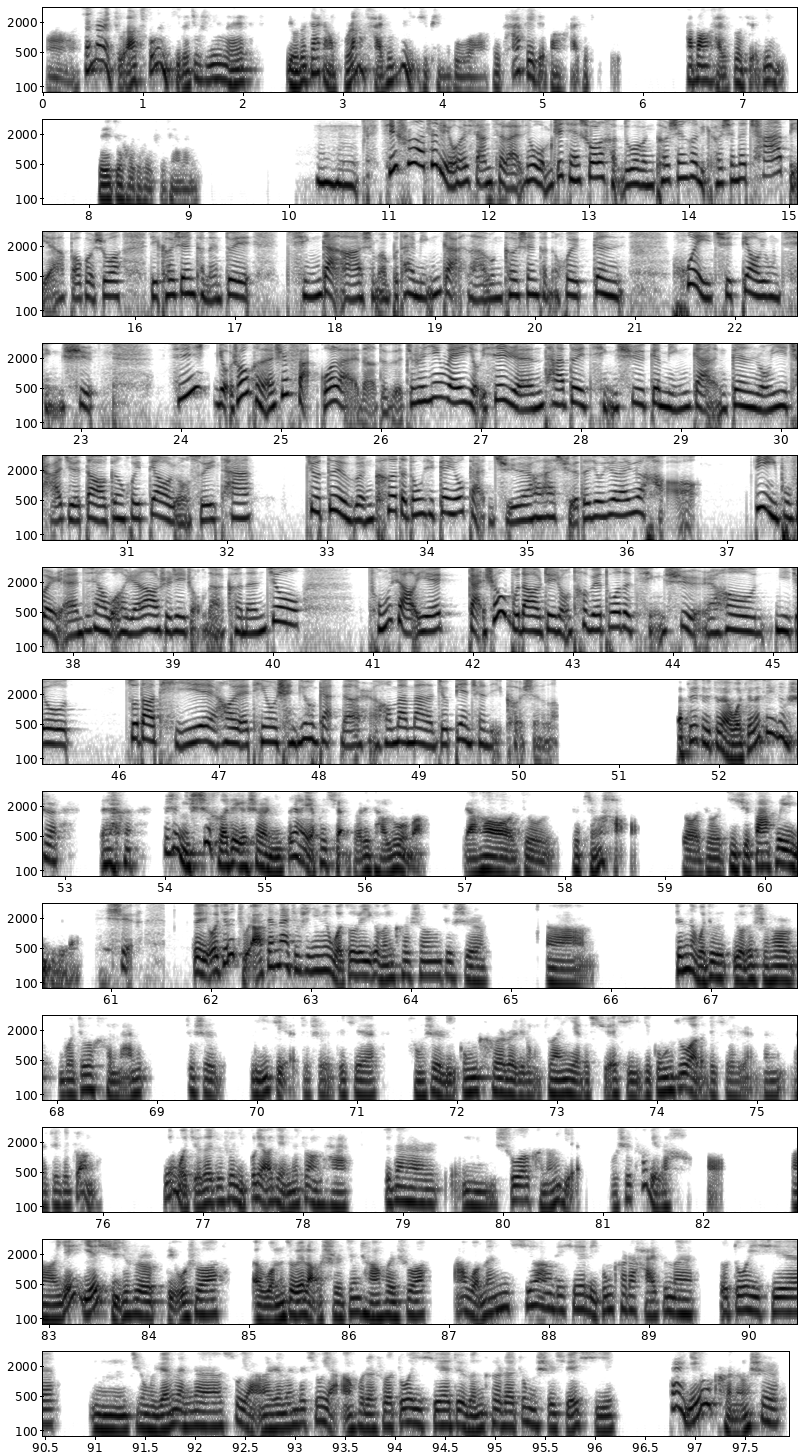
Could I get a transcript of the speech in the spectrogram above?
啊，现在主要出问题的就是因为有的家长不让孩子自己去评估啊，就他非得帮孩子评估，他帮孩子做决定，所以最后就会出现问题。嗯哼，其实说到这里，我会想起来，就我们之前说了很多文科生和理科生的差别啊，包括说理科生可能对情感啊什么不太敏感啊，文科生可能会更会去调用情绪。其实有时候可能是反过来的，对不对？就是因为有一些人他对情绪更敏感，更容易察觉到，更会调用，所以他就对文科的东西更有感觉，然后他学的就越来越好。另一部分人，就像我和任老师这种的，可能就从小也感受不到这种特别多的情绪，然后你就做到题，然后也挺有成就感的，然后慢慢的就变成理科生了。啊，对对对，我觉得这就是。就是你适合这个事儿，你自然也会选择这条路嘛，然后就就挺好。就就继续发挥你这个。是，对，我觉得主要现在就是因为我作为一个文科生，就是，啊、真的我就有的时候我就很难就是理解，就是这些从事理工科的这种专业的学习以及工作的这些人的的这个状态，因为我觉得就是说你不了解人的状态，就在那儿嗯说，可能也不是特别的好。啊、也也许就是比如说，呃，我们作为老师经常会说啊，我们希望这些理工科的孩子们都多一些，嗯，这种人文的素养、人文的修养，或者说多一些对文科的重视学习。但也有可能是，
